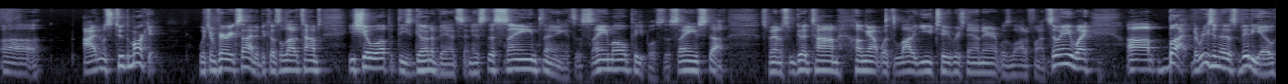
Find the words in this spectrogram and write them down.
uh, items to the market which I'm very excited because a lot of times you show up at these gun events and it's the same thing. It's the same old people. It's the same stuff. Spent some good time, hung out with a lot of YouTubers down there. It was a lot of fun. So anyway, um, but the reason of this video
